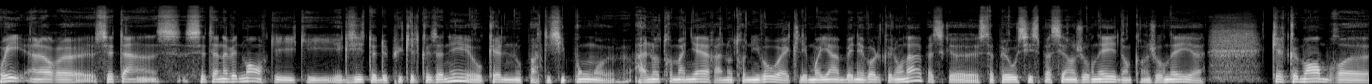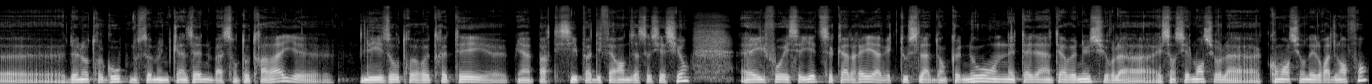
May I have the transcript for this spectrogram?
Oui, alors euh, c'est un, c'est un événement qui, qui existe depuis quelques années, auquel nous participons euh, à notre manière, à notre niveau, avec les moyens bénévoles que l'on a, parce que ça peut aussi se passer en journée. Donc en journée, euh, quelques membres euh, de notre groupe, nous sommes une quinzaine, bah, sont au travail. Les autres retraités bien participent à différentes associations. Il faut essayer de se cadrer avec tout cela. Donc nous, on était intervenus sur la, essentiellement sur la Convention des droits de l'enfant.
